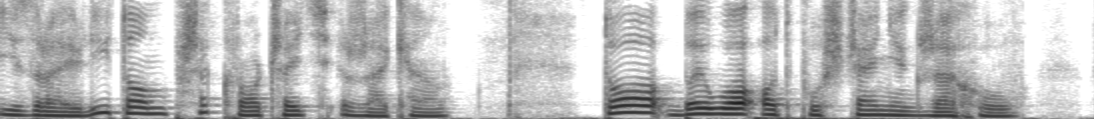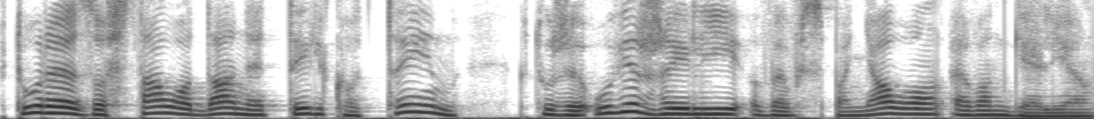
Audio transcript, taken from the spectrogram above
Izraelitom przekroczyć rzekę. To było odpuszczenie grzechów, które zostało dane tylko tym, którzy uwierzyli we wspaniałą Ewangelię.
